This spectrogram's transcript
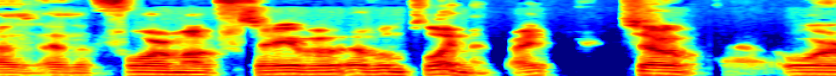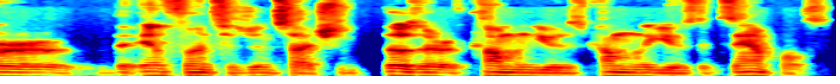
as, as a form of say of, of employment, right? So, uh, or the influences and such. Those are common used, commonly used examples.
